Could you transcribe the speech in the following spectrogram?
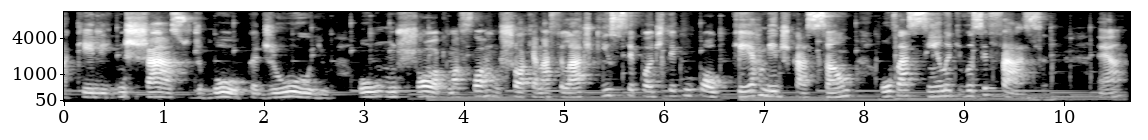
aquele inchaço de boca, de olho, ou um choque, uma forma de choque anafilático, isso você pode ter com qualquer medicação ou vacina que você faça. Né?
